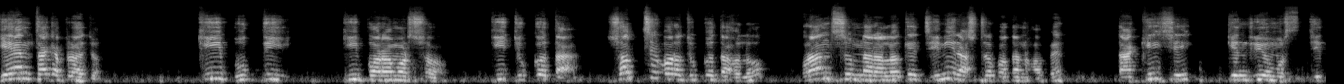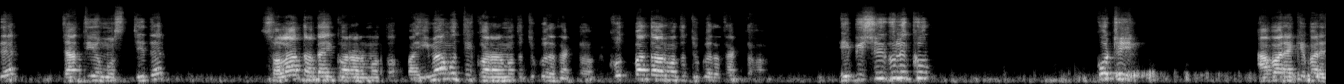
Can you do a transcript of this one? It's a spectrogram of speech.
জ্ঞান থাকা প্রয়োজন? কি বুদ্ধি, কি পরামর্শ, কি যোগ্যতা? সবচেয়ে বড় যোগ্যতা হলো কোরআন সুন্নার আলোকে যিনি রাষ্ট্রপ্রধান হবেন তাকে সেই কেন্দ্রীয় মসজিদের, জাতীয় মসজিদের সলাত আদায় করার মতো বা ইমামতি করার মতো যোগ্যতা থাকতে হবে, খুতবা দেওয়ার মতো যোগ্যতা থাকতে হবে। এই বিষয়গুলি খুব কঠিন, আবার একেবারে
